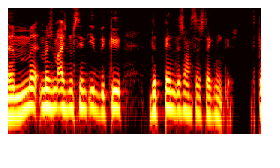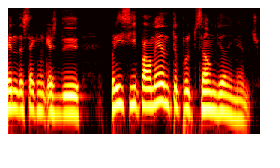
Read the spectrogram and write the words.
Uh, mas mais no sentido de que depende das nossas técnicas. Depende das técnicas de, principalmente, de produção de alimentos.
